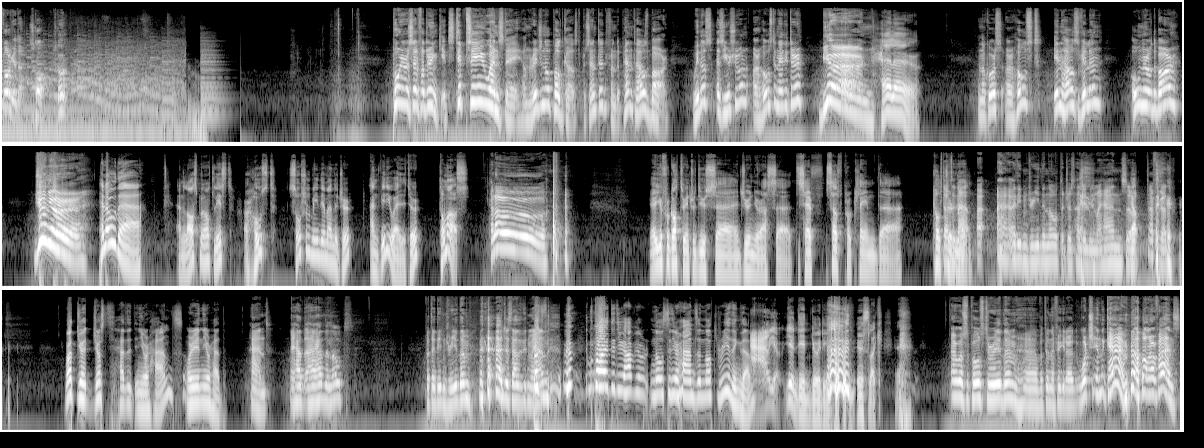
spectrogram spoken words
Skål gutta! Skål! Skål! Pour yourself a drink. It's Tipsy Wednesday, an original podcast presented from the Penthouse Bar. With us, as usual, our host and editor, Björn! Hello! And of course, our host, in house villain, owner of the bar, Junior! Hello there! And last but not least, our host, social media manager, and video editor, Thomas. Hello! Yeah, you forgot to introduce uh, Junior as uh, the self self proclaimed uh, cultured That's man. I, I, I didn't read the note, I just had it in my hand, so Yep. I forgot. What, you just had it in your hands or in your head? hand. I had I had the notes, but I didn't read them. I just had it in my But- hand. Why did you have your notes in your hands and not reading them? Ah, you, you did good. It was like, I was supposed to read them, uh, but then I figured out watch in the cam on our fans.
